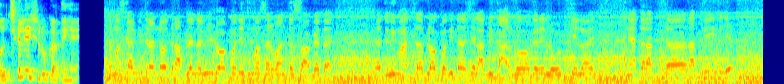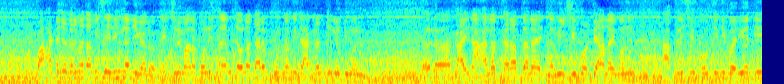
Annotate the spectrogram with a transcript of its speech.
तो चलिए शुरू करते हैं। नमस्कार मित्रांनो तर आपल्या नवीन ब्लॉगमध्ये तुम्हा सर्वांचं स्वागत आहे. तर तुम्ही मागचा ब्लॉग बघितला असेल आम्ही कार्गो वगैरे लोड केलो आहे. आणि आता रात्री म्हणजे पहाटेच्या दरम्यान आम्ही सेलिंगला निघालो. ॲक्च्युली मला कोणीच नाही उठवलं कारण पूर्ण मी जागरण केली होती म्हणून. तर काही ना हालत खराब झाला आहे नवीन शिपवरती आला आहे म्हणून. आपली शिप होती ती बरी होती.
